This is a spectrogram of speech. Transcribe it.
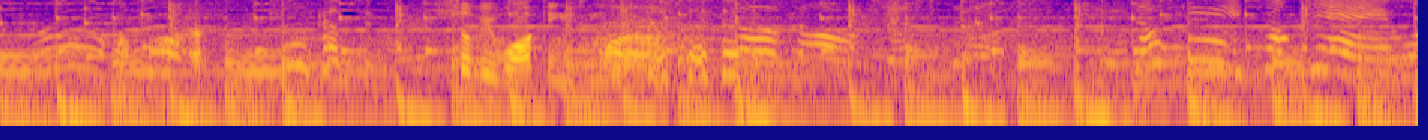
Oh, how far? She'll come tomorrow. She'll be walking tomorrow. No, no, just. Uh, it's okay, it's okay.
